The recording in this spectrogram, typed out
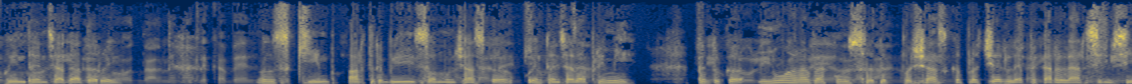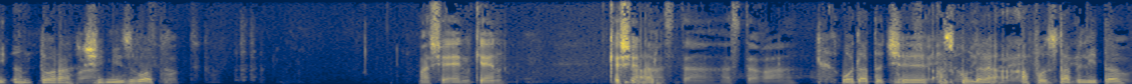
cu intenția de a dărui. În schimb, ar trebui să muncească cu intenția de a primi, pentru că nu ar avea cum să depășească plăcerile pe care le-ar simți în Tora și Mizvot. Dar, odată ce ascunderea a fost stabilită,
